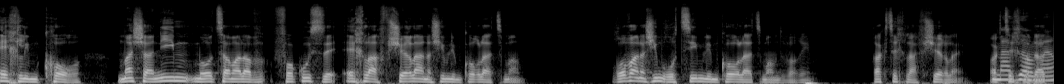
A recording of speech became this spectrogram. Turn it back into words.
איך למכור. מה שאני מאוד שם עליו פוקוס זה איך לאפשר לאנשים למכור לעצמם. רוב האנשים רוצים למכור לעצמם דברים, רק צריך לאפשר להם. רק מה צריך זה לדעת אומר?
